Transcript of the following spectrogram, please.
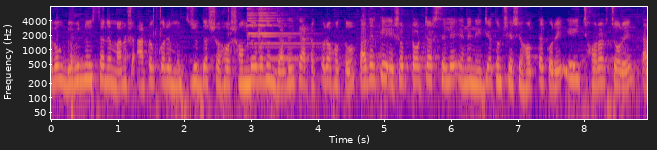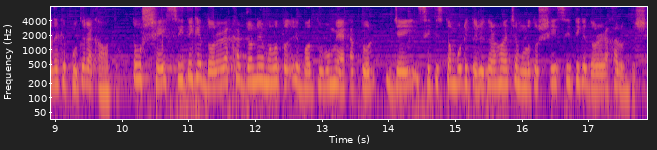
এবং বিভিন্ন স্থানে মানুষ আটক করে মুক্তিযোদ্ধা সহ সন্দেহভাজন যাদেরকে আটক করা হতো, তাদেরকে এসব টর্চার সেলে এনে নির্যাতন শেষে হত্যা করে এই ছড়ার চরে তাদেরকে পুঁতে রাখা হতো। তো সেই স্মৃতিকে ধরে রাখার জন্য মূলত এই বদ্ধভূমি একাত্তর, যেই স্মৃতিস্তম্ভটি তৈরি করা হয়েছে, মূলত সেই স্মৃতিকে ধরে রাখার উদ্দেশ্যে।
